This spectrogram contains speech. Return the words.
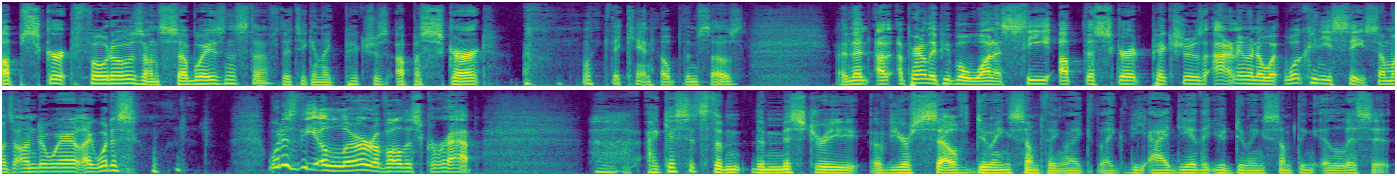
upskirt photos on subways and stuff. They're taking, like, pictures up a skirt. like, they can't help themselves. And then uh, apparently people want to see up the skirt pictures. I don't even know what, what can you see? Someone's underwear? Like, what is, what is the allure of all this crap? I guess it's the the mystery of yourself doing something like like the idea that you're doing something illicit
